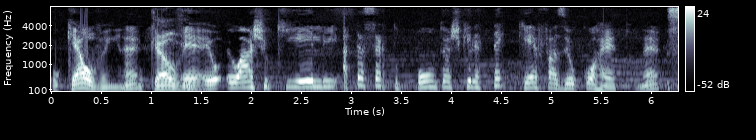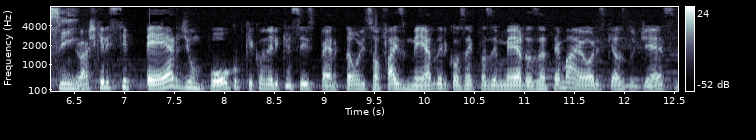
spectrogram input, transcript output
o Kelvin, né? O Kelvin. É, eu, eu acho que ele, até certo ponto, eu acho que ele até quer fazer o correto, né? Sim. Eu acho que ele se perde um pouco, porque quando ele quer ser espertão, ele só faz merda, ele consegue fazer merdas até maiores que as do Jesse.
